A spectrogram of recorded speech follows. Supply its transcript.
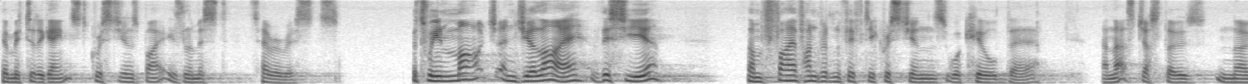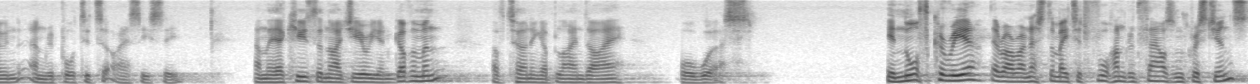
committed against Christians by Islamist terrorists. Between March and July this year, some 550 Christians were killed there, and that's just those known and reported to ICC. And they accused the Nigerian government of turning a blind eye or worse. In North Korea, there are an estimated 400,000 Christians,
